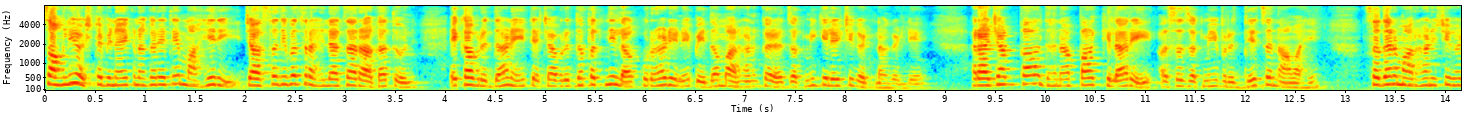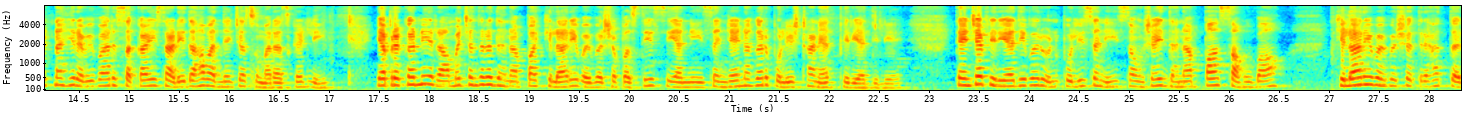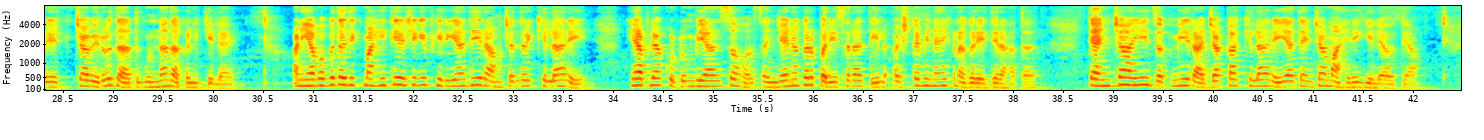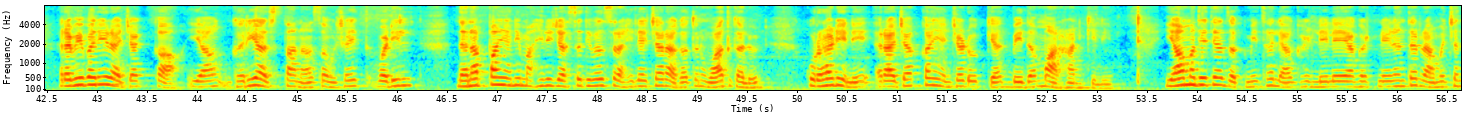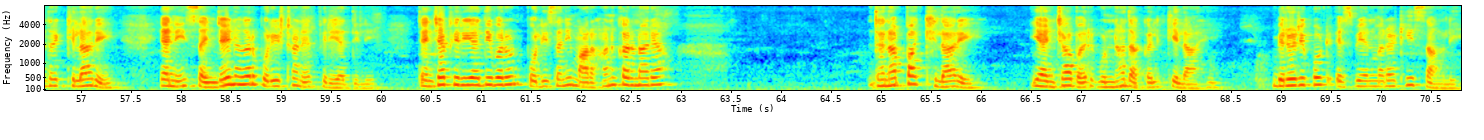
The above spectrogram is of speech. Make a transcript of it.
सांगली अष्टविनायक नगर येथे माहेरी जास्त दिवस राहिल्याचा रागातून एका वृद्धाने त्याच्या वृद्ध पत्नीला कुऱ्हाडीने बेदम मारहाण करत जखमी केल्याची घटना घडली आहे. राजाक्का धनाप्पा किलारे असं जखमी वृद्धेचं नाव आहे. सदर मारहाणीची घटना ही रविवार सकाळी साडेदहा वाजण्याच्या सुमारास घडली. या प्रकरणी रामचंद्र धनाप्पा किलारे वयवर्ष पस्तीस यांनी संजयनगर पोलीस ठाण्यात फिर्याद दिली आहे. त्यांच्या फिर्यादीवरून पोलिसांनी संशयित धनाप्पा साहुबा खिलारे वयवर्ष त्र्याहत्तर यांच्या विरोधात गुन्हा दाखल केला आहे आणि याबाबत अधिक माहिती अशी की फिर्यादी रामचंद्र खिलारे हे आपल्या कुटुंबियांसह संजयनगर परिसरातील अष्टविनायक नगर येथे राहतात. त्यांच्या आई जखमी राजाक्का खिलारे या त्यांच्या माहेरी गेल्या होत्या. रविवारी राजाक्का या घरी असताना संशयित वडील धनाप्पा यांनी माहेरी जास्त दिवस राहिल्याच्या रागातून वाद घालून कुऱ्हाडीने राजाक्का यांच्या डोक्यात बेदम मारहाण केली. यामध्ये त्या जखमी झाल्या घडलेल्या या घटनेनंतर रामचंद्र खिलारे यांनी संजयनगर पोलीस ठाण्यात फिर्याद दिली. त्यांच्या फिर्यादीवरून पोलिसांनी मारहाण करणाऱ्या धनाप्पा खिलारे यांच्यावर गुन्हा दाखल केला आहे. Bureau report S B N Marathi Sangli.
